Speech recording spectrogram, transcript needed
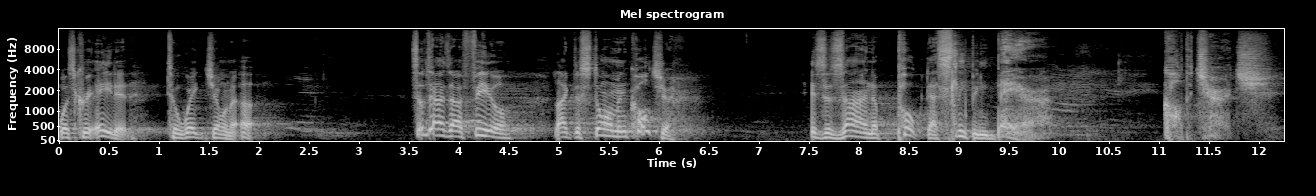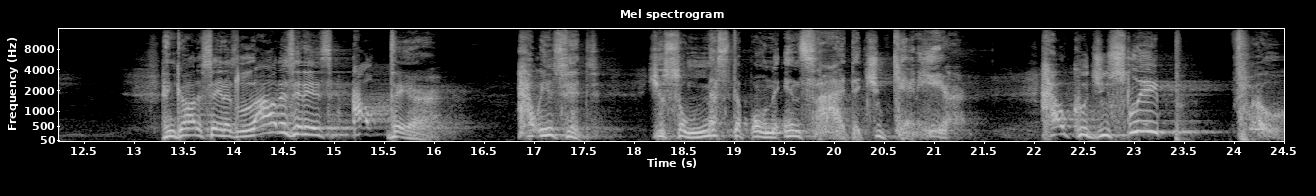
was created to wake Jonah up. Sometimes I feel like the storm in culture is designed to poke that sleeping bear called the church. And God is saying, as loud as it is out there, how is it you're so messed up on the inside that you can't hear? How could you sleep through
